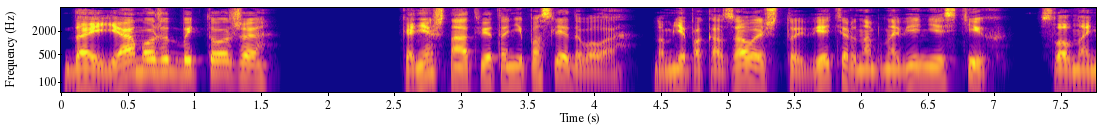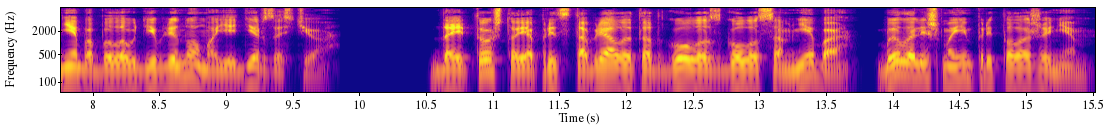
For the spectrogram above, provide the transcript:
Да и я, может быть, тоже. Конечно, ответа не последовало, но мне показалось, что ветер на мгновение стих, словно небо было удивлено моей дерзостью. Да и то, что я представлял этот голос голосом неба, было лишь моим предположением.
